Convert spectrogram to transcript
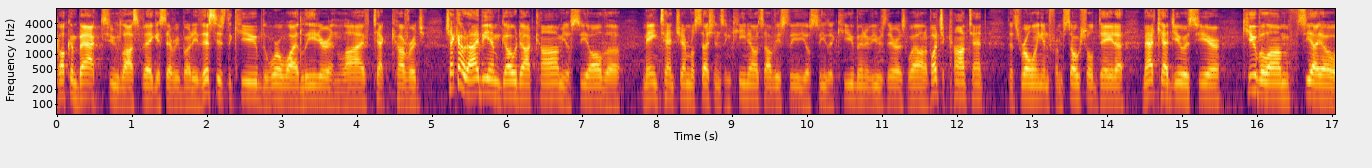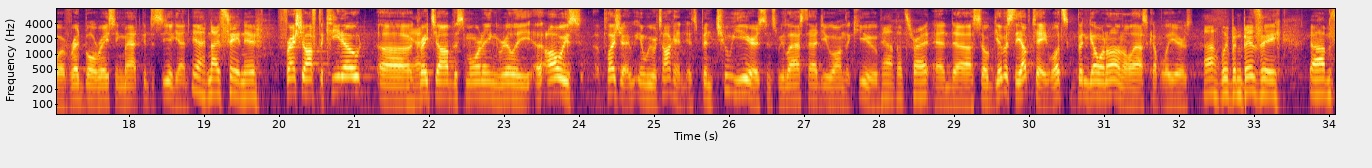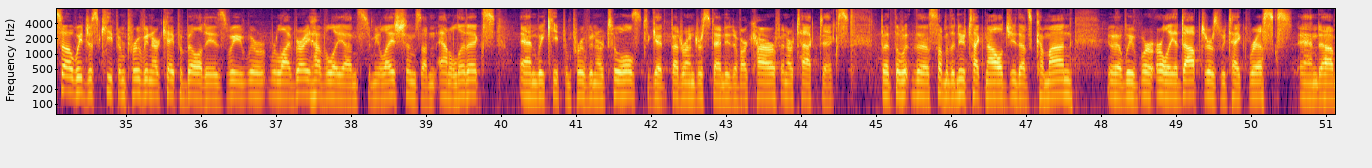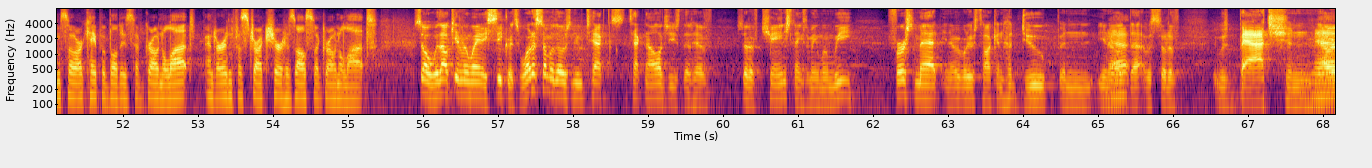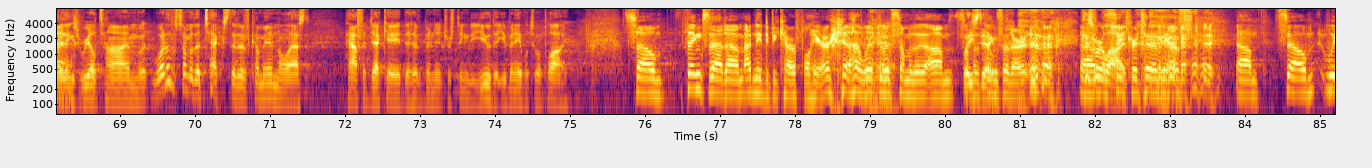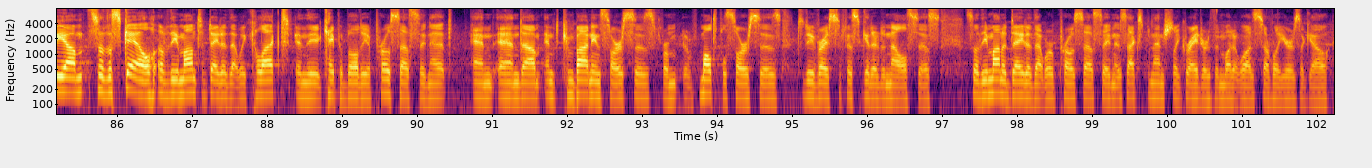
Welcome back to Las Vegas, everybody. This is theCUBE, the worldwide leader in live tech coverage. Check out ibmgo.com, you'll see all the main tent general sessions and keynotes. Obviously, you'll see the CUBE interviews there as well, and a bunch of content that's rolling in from social data. Matt Cadieux is here, CUBE alum, CIO of Red Bull Racing. Matt, good to see you again. Yeah, nice seeing you. Fresh off the keynote, uh, yeah. great job this morning, really, uh, always a pleasure. You know, we were talking, it's been two years since we last had you on the Cube. Yeah, that's right. And uh, so give us the update. What's been going on the last couple of years? Uh, we've been busy. Um, so we just keep improving our capabilities. We, we rely very heavily on simulations, on analytics, and we keep improving our tools to get better understanding of our car and our tactics. But the, the, some of the new technology that's come on, uh, we are early adopters, we take risks, and um, so our capabilities have grown a lot, and our infrastructure has also grown a lot. So without giving away any secrets, what are some of those new techs, technologies that have sort of changed things? I mean, when we first met, you know, everybody was talking Hadoop and, you know, yeah. that was sort of, it was batch and yeah. now everything's real time. But what are some of the techs that have come in, in the last half a decade that have been interesting to you that you've been able to apply? So things that um, I need to be careful here uh, with, yeah. with some of the um, some of the things that are uh, secretive. yes. um, so we um, so the scale of the amount of data that we collect and the capability of processing it and, and, um, and combining sources from multiple sources to do very sophisticated analysis. So the amount of data that we're processing is exponentially greater than what it was several years ago.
